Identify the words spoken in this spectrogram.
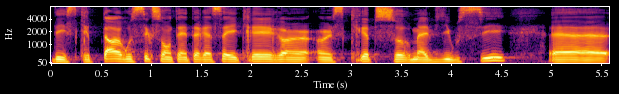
des scripteurs aussi qui sont intéressés à écrire un, un script sur ma vie aussi. Euh,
